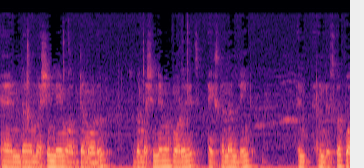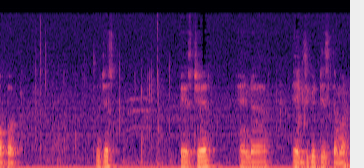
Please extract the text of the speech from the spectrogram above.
and the machine name of the module. So the machine name of module is external link and underscore pop-up. So just paste here and uh, execute this command.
